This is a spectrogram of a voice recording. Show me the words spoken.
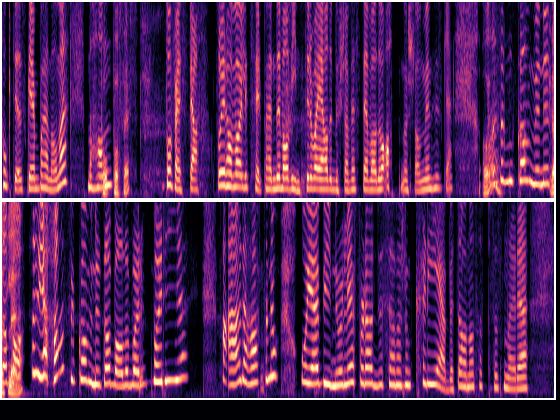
fuktighetskrem på hendene. Men På, han, på fest. på fest, ja. For han var litt tørr på hendene. Det var vinter, og jeg hadde bursdagsfest. Det var, var 18-årsdagen min, husker jeg. Oi. Og så kom hun ut av badet ja, så kom hun ut av badet og bare 'Marie, hva er det her for noe?' Og jeg begynner jo å le, for da, du ser han er sånn klebete. Han har tatt på seg sånn derre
